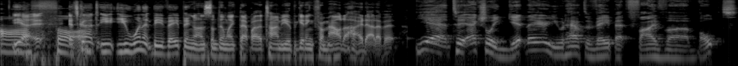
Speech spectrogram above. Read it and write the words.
awful. Yeah, it- It's gonna. You, you wouldn't be vaping on something like that by the time you'd be getting formaldehyde out of it. Yeah, to actually get there, you would have to vape at five uh, volts.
